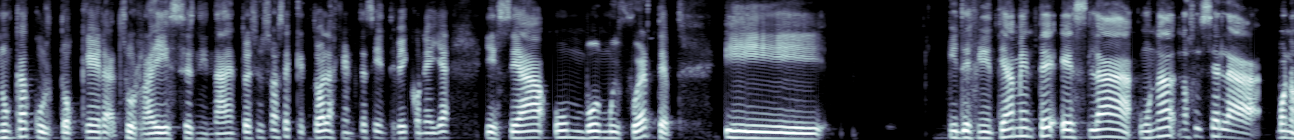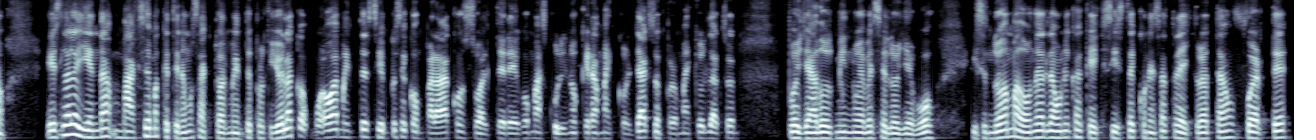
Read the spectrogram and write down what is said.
nunca ocultó que era sus raíces ni nada, entonces eso hace que toda la gente se identifique con ella y sea un boom muy fuerte. Y, definitivamente es la, una, no sé si es la, bueno, es la leyenda máxima que tenemos actualmente, porque yo la, obviamente siempre se comparaba con su alter ego masculino que era Michael Jackson, pero Michael Jackson pues ya 2009 se lo llevó. Y sin duda Madonna es la única que existe con esa trayectoria tan fuerte.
